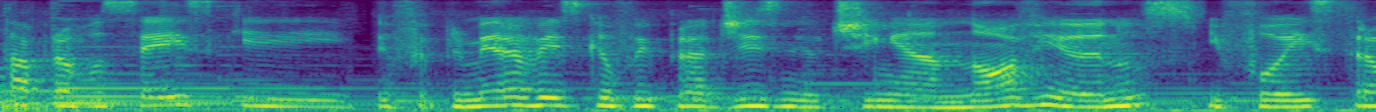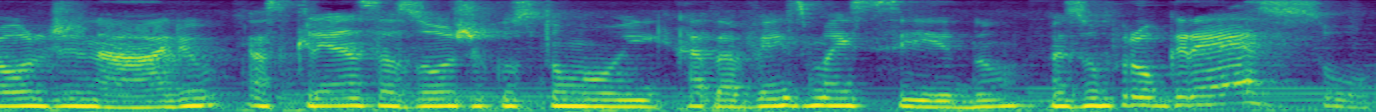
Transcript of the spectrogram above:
contar para vocês que eu a primeira vez que eu fui para Disney eu tinha 9 anos e foi extraordinário. As crianças hoje costumam ir cada vez mais cedo, mas o progresso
